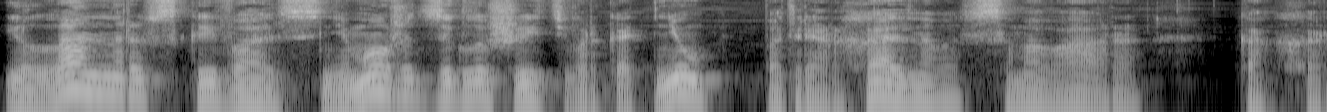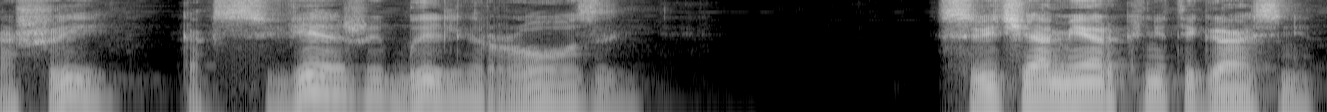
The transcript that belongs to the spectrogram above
И ланнеровский вальс не может заглушить воркотню патриархального самовара. Как хороши, как свежи были розы. Свеча меркнет и гаснет.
